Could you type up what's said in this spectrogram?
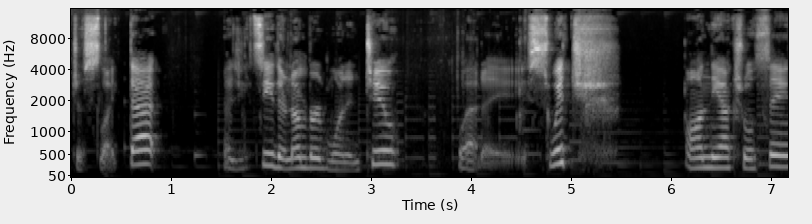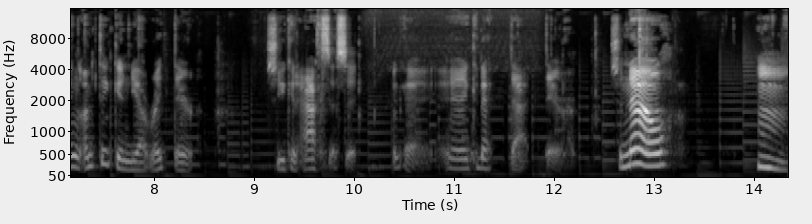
just like that. As you can see, they're numbered 1 and 2. We'll add a switch on the actual thing. I'm thinking, yeah, right there. So you can access it. Okay, and connect that there. So now, hmm,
